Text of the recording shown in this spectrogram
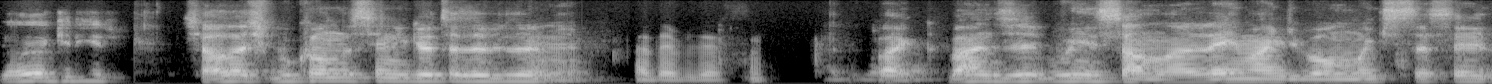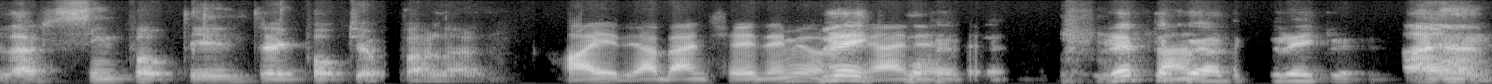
Yo yo gir gir. Çağdaş bu konuda seni göt edebilir miyim? Edebilirsin. Bak bence bu insanlar Rayman gibi olmak isteseydiler synth pop değil direkt pop yaparlardı. Hayır ya ben şey demiyorum Drake yani pop. Rap de Ben- koyardık Drake rap'i. Aynen.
